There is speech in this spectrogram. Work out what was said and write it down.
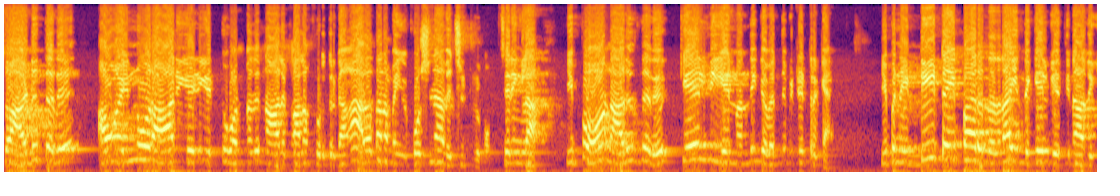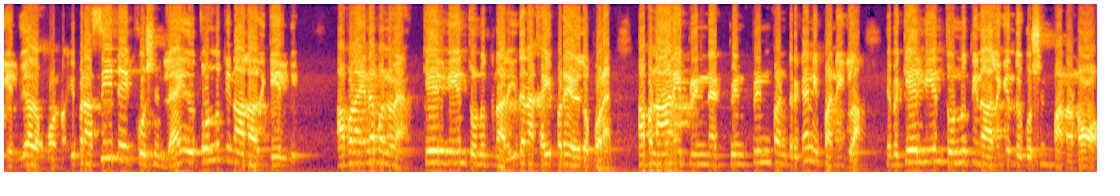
சோ அடுத்தது அவங்க இன்னொரு ஆறு ஏழு எட்டு ஒன்பது நாலு காலம் கொடுத்துருக்காங்க. அதை தான் நம்ம இங்க கொஸ்டினா வச்சுட்டு இருக்கோம். சரிங்களா? இப்போ நான் அடுத்தது கேள்வி எண் வந்து இங்க வந்து விட்டுட்டு இருக்கேன். இப்ப நீ டி டைப்பா இருந்ததுன்னா இந்த கேள்வி எத்தினாவது கேள்வி அதை போடணும். இப்ப நான் சி டைப் கொஸ்டின்ல இது தொண்ணூத்தி நாலாவது கேள்வி. அப்ப நான் என்ன பண்ணுவேன்? கேள்வி எண் தொண்ணூத்தி நாலு இதை நான் கைப்பட எழுத போறேன். அப்ப நானே பிரிண்ட் பிரிண்ட் பிரிண்ட் பண்ணிருக்கேன் நீ பண்ணிக்கலாம். இப்ப கேள்வி எண் தொண்ணூத்தி நாலுக்கு இந்த கொஸ்டின் பண்ணணும்.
